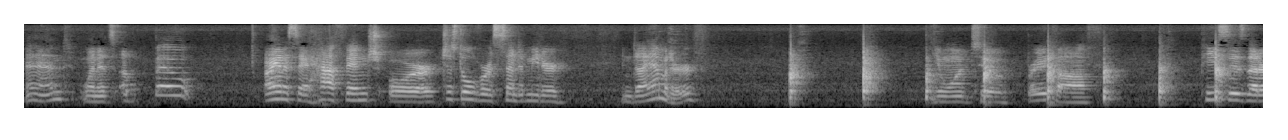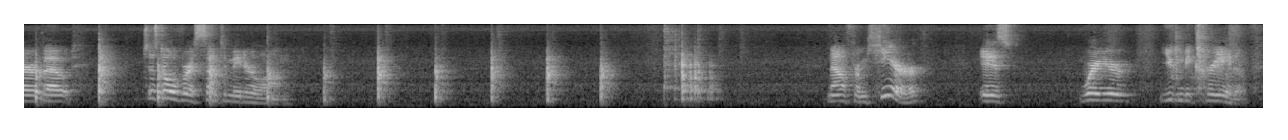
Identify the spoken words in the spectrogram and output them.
And when it's about I'm going to say a half inch or just over a centimeter in diameter, you want to break off pieces that are about just over a centimeter long. Now from here is where you're, you can be creative.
